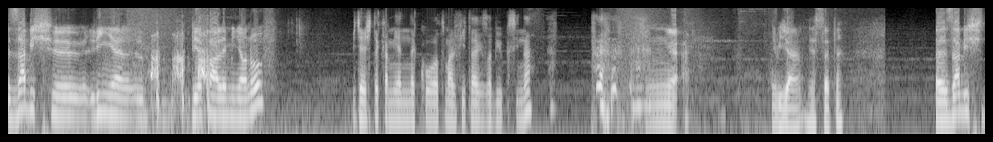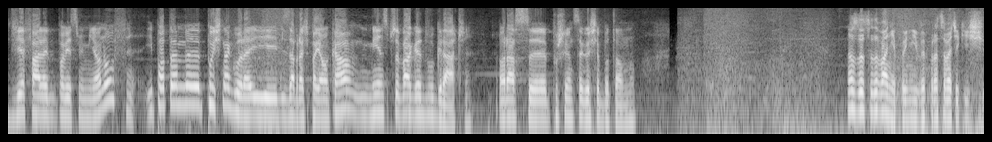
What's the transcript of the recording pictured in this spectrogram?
zabić linię lub dwie fale minionów. Widziałeś te kamienne kół od Malfita, jak zabił Xina? Nie. Nie widziałem, niestety. E, Zabić dwie fale, powiedzmy, minionów i potem e, pójść na górę i zabrać pająka, mając przewagę dwóch graczy. Oraz e, puszującego się botonu. No zdecydowanie powinni wypracować jakiś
